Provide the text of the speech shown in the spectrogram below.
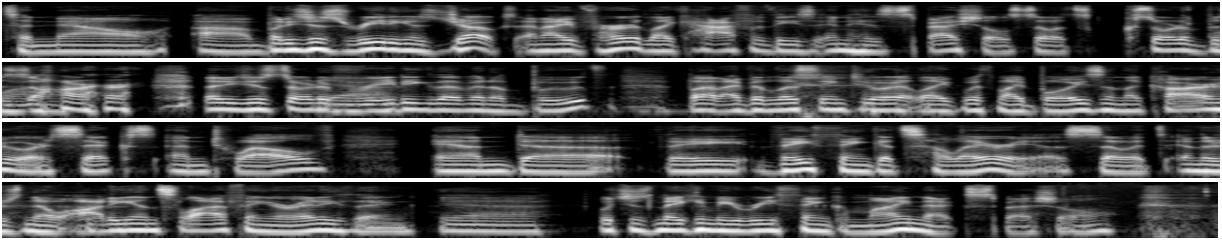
to now. Um, but he's just reading his jokes, and I've heard like half of these in his specials, so it's sort of bizarre that he's just sort of Yeah. reading them in a booth. But I've been listening to it like with my boys in the car who are six and twelve, and uh, they they think it's hilarious. So it's and there's no audience laughing or anything, Yeah. which is making me rethink my next special.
